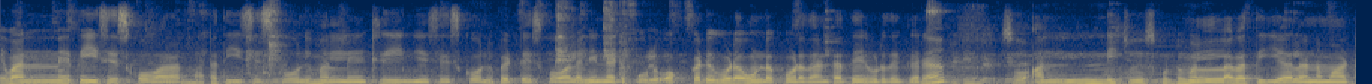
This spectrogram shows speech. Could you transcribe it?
ఇవన్నీ తీసేసుకోవాలన్నమాట. తీసేసుకొని మళ్ళీ క్లీన్ చేసేసుకొని పెట్టేసుకోవాలి. నిన్నటి పూలు ఒక్కటి కూడా ఉండకూడదంట దేవుడి దగ్గర. సో అన్నీ చూసుకుంటూ మెల్లగా తీయాలన్నమాట.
